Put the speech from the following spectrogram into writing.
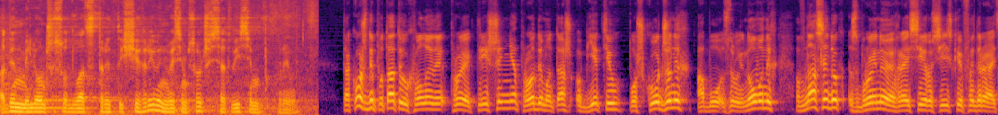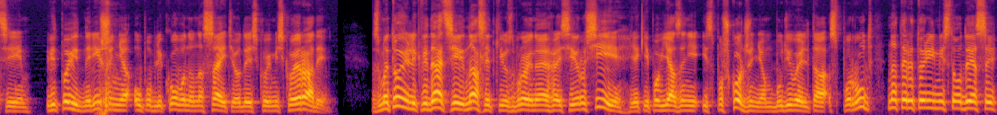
1 мільйон 623 тисячі гривень 868 гривень. Також депутати ухвалили проект рішення про демонтаж об'єктів, пошкоджених або зруйнованих внаслідок збройної агресії Російської Федерації. Відповідне рішення опубліковано на сайті Одеської міської ради. З метою ліквідації наслідків збройної агресії Росії, які пов'язані із пошкодженням будівель та споруд на території міста Одеси,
